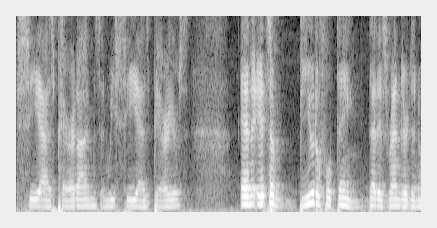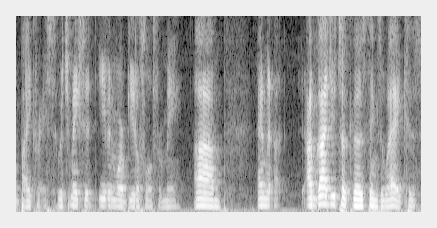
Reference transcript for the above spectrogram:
see as paradigms and we see as barriers. And it's a beautiful thing that is rendered in a bike race, which makes it even more beautiful for me. Um, and I'm glad you took those things away because,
